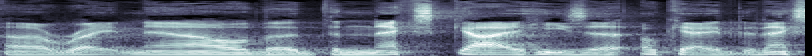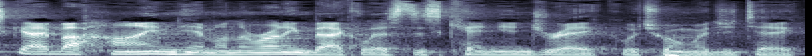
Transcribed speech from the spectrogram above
Uh, right now, the the next guy he's a okay. The next guy behind him on the running back list is Kenyan Drake. Which one would you take?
